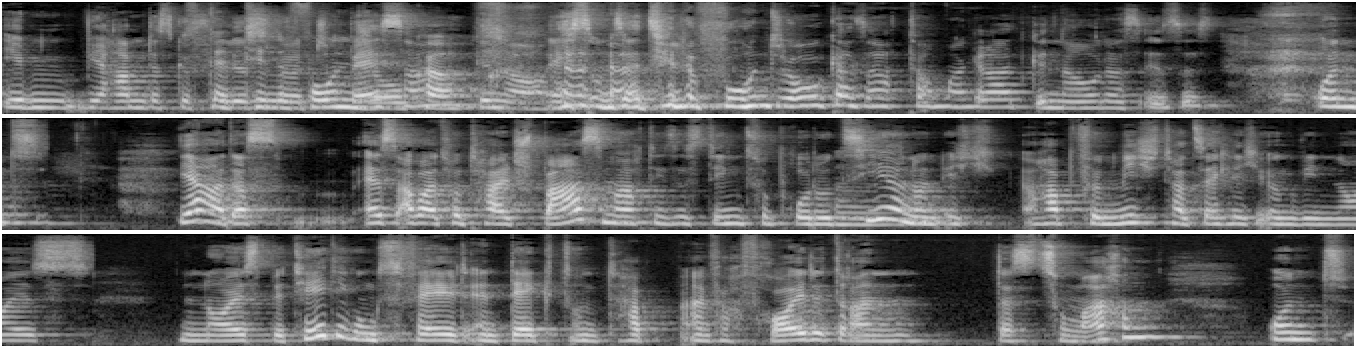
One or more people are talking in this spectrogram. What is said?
eben, wir haben das Gefühl, es wird besser. Genau, er ist unser Telefonjoker, sagt Thomas gerade. Genau, das ist es. Und ja, dass es aber total Spaß macht, dieses Ding zu produzieren. Mhm. Und ich habe für mich tatsächlich irgendwie ein neues, ein neues Betätigungsfeld entdeckt und habe einfach Freude dran, das zu machen. Und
